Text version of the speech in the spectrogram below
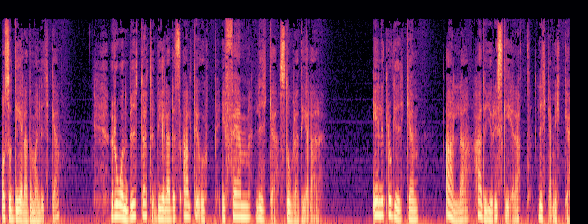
Och så delade man lika. Rånbytet delades alltid upp i fem lika stora delar. Enligt logiken, alla hade ju riskerat lika mycket.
